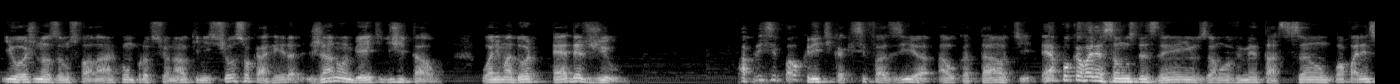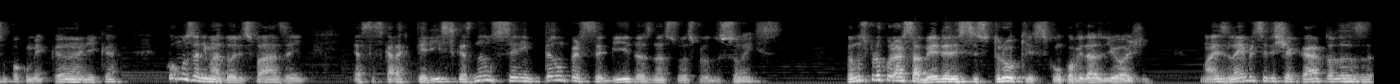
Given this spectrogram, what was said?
e hoje nós vamos falar com um profissional que iniciou sua carreira já no ambiente digital, o animador Éder Gil. A principal crítica que se fazia ao cutout é a pouca variação nos desenhos, a movimentação, com aparência um pouco mecânica. Como os animadores fazem essas características não serem tão percebidas nas suas produções? Vamos procurar saber esses truques com o convidado de hoje. Mas lembre-se de checar todas,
